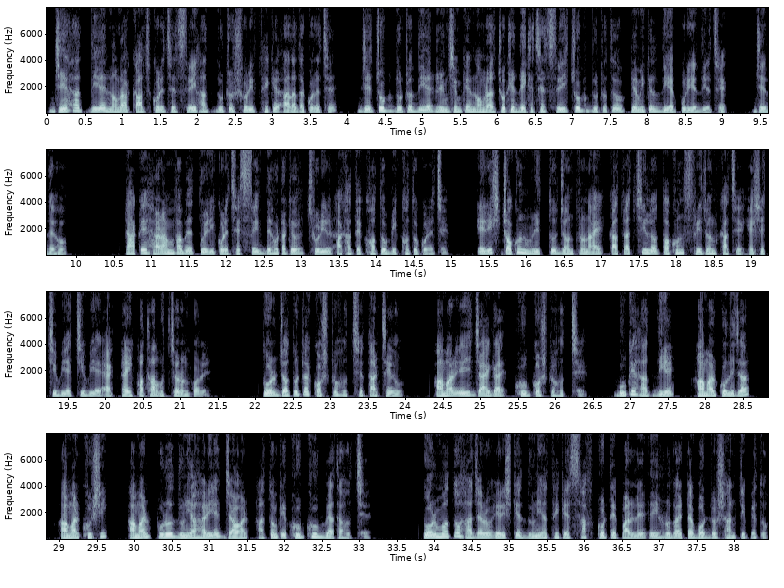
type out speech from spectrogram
যে হাত দিয়ে নোংরা কাজ করেছে সেই হাত দুটো শরীর থেকে আলাদা করেছে, যে চোখ দুটো দিয়ে রিমঝিমকে নোংরা চোখে দেখেছে সেই চোখ দুটোতেও কেমিক্যাল দিয়ে পুড়িয়ে দিয়েছে, যে দেহ। তাকে হারামভাবে তৈরি করেছে সেই দেহটাকেও ছুরির আঘাতে ক্ষত বিক্ষত করেছে। এরিস যখন মৃত্যু যন্ত্রণায় কাতরাচ্ছিল তখন সৃজন কাছে এসে চিবিয়ে চিবিয়ে একটাই কথা উচ্চারণ করে। তোর যতটা কষ্ট হচ্ছে তার চেয়েও, আমার এই জায়গায় খুব কষ্ট হচ্ছে। বুকে হাত দিয়ে, আমার কলিজা, আমার খুশি, আমার পুরো দুনিয়া হারিয়ে যাওয়ার আতঙ্কে খুব খুব ব্যথা হচ্ছে। তোর মতো হাজারো এরিসকে দুনিয়া থেকে সাফ করতে পারলে এই হৃদয়টা বড্ড শান্তি পেত।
